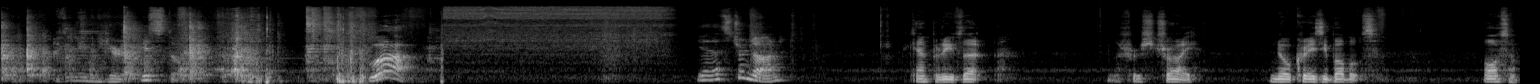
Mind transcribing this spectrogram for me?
I can even hear a hiss though. Wah! Yeah, that's turned on. I can't believe that. The first try. No crazy bubbles. Awesome.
